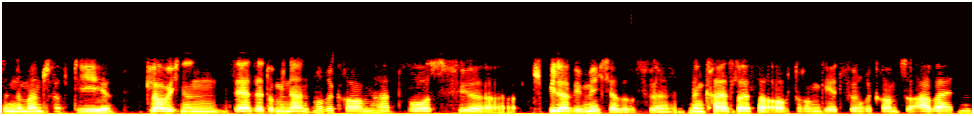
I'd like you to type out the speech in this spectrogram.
sind eine Mannschaft, die, glaube ich, einen sehr, sehr dominanten Rückraum hat, wo es für Spieler wie mich, also für einen Kreisläufer auch darum geht, für einen Rückraum zu arbeiten.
